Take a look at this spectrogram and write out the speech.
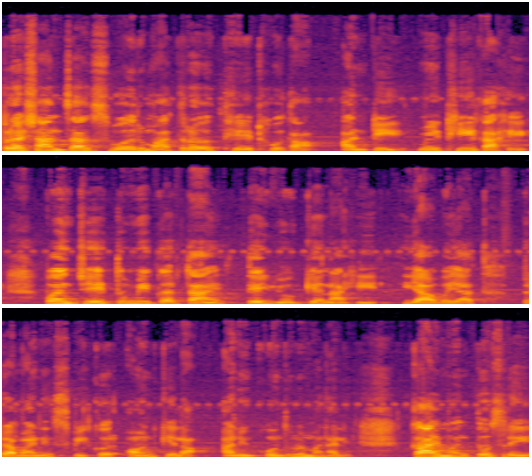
प्रशांतचा स्वर मात्र थेट होता आंटी मी ठीक आहे पण जे तुम्ही करताय ते योग्य नाही. या वयात रमाने स्पीकर ऑन केला आणि गोंधळून म्हणाली काय म्हणतोस रे?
